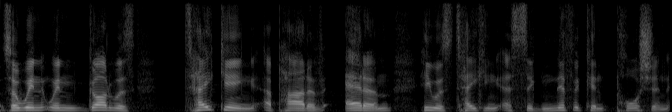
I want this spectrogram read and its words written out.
So when, when God was taking a part of Adam, he was taking a significant portion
